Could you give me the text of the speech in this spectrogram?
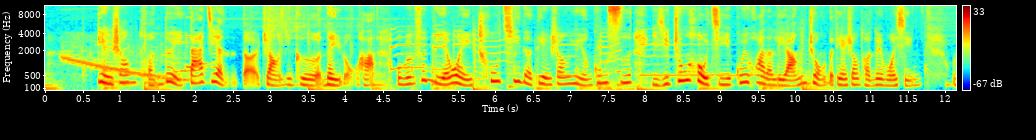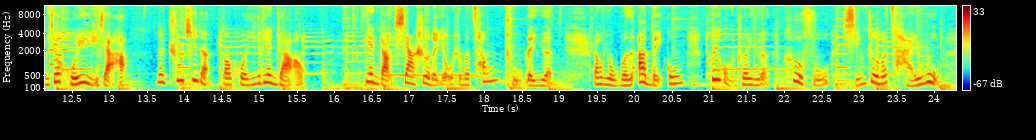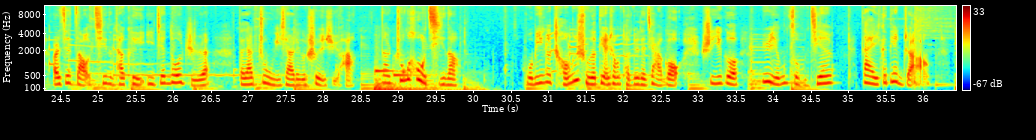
电商团队搭建的这样一个内容哈，我们分别为初期的电商运营公司以及中后期规划了两种的电商团队模型。我们先回忆一下哈，那初期的包括一个店长，店长下设的有什么仓储人员，然后有文案美工、推广专员、客服、行政和财务，而且早期呢，它可以一兼多职，大家注意一下这个顺序哈。那中后期呢？我们一个成熟的电商团队的架构是一个运营总监带一个店长，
